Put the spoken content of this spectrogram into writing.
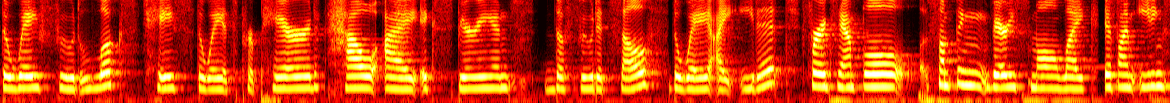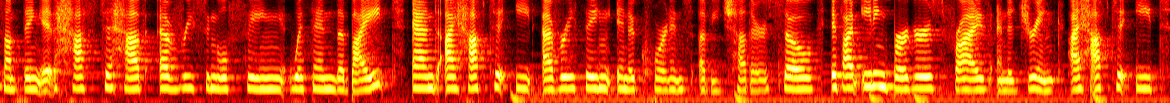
the way food looks, tastes, the way it's prepared, how I experience the food itself, the way I eat it. For example, example, something very small like if I'm eating something, it has to have every single thing within the bite, and I have to eat everything in accordance of each other. So if I'm eating burgers, fries, and a drink, I have to eat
